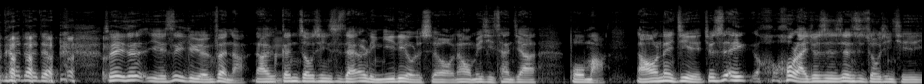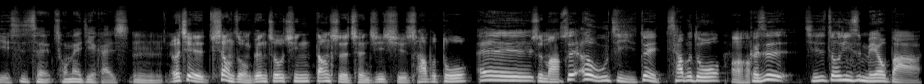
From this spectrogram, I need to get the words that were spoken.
对对对，所以这也是一个缘分呐。那跟周青是在二零一六的时候，然后我们一起参加波马。然后那届就是哎，后来就是认识周青，其实也是从从那届开始。嗯，而且向总跟周青当时的成绩其实差不多，哎，是吗？所以二五几对，差不多。哦、可是其实周青是没有把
